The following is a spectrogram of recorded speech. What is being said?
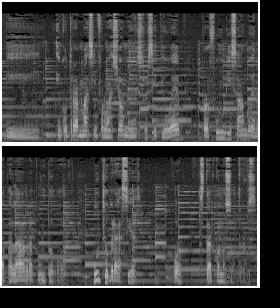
y encontrar más información en nuestro sitio web profundizando en la palabra.org. Muchas gracias por estar con nosotros.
